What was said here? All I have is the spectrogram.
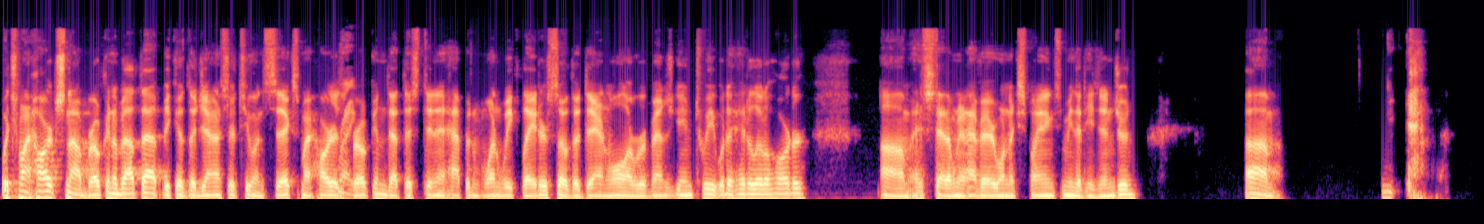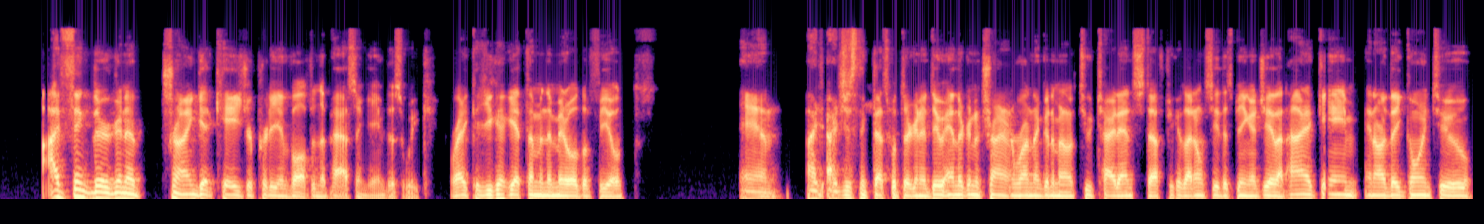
Which my heart's not broken about that because the Giants are two and six. My heart is Right. broken that this didn't happen one week later. So the Darren Waller revenge game tweet would have hit a little harder. Um, instead, I'm going to have everyone explaining to me that he's injured. Um, I think they're going to try and get Cager pretty involved in the passing game this week, right? Because you can get them in the middle of the field, and I, I just think that's what they're going to do. And they're going to try and run a good amount of two tight end stuff because I don't see this being a Jalin Hyatt game. And are they going to?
